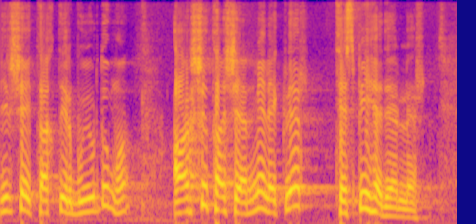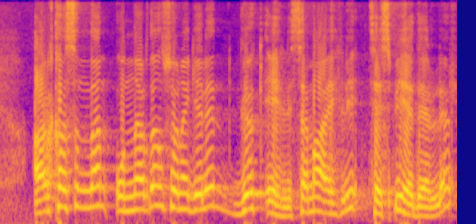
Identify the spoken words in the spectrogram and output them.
bir şey takdir buyurdu mu, arşı taşıyan melekler tesbih ederler. Arkasından onlardan sonra gelen gök ehli, sema ehli tesbih ederler.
